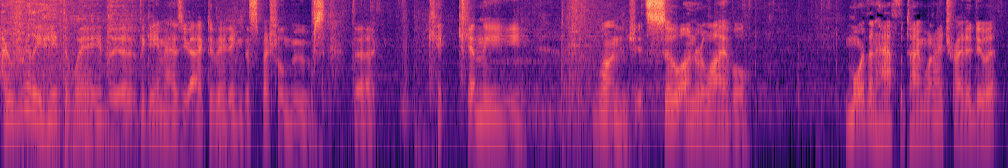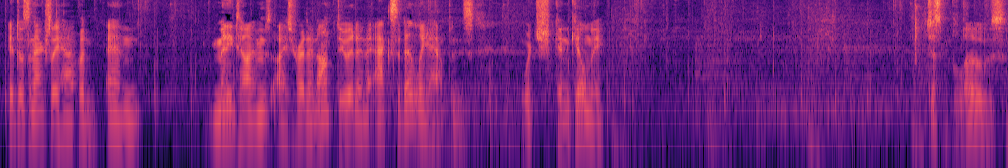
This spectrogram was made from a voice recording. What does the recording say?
I really hate the way the, the game has you activating the special moves. The kick and the lunge. It's so unreliable. More than half the time when I try to do it, it doesn't actually happen. And many times I try to not do it and it accidentally happens, which can kill me. Just blows.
